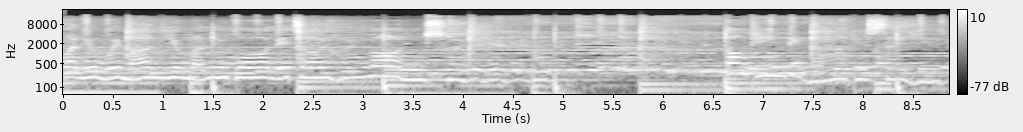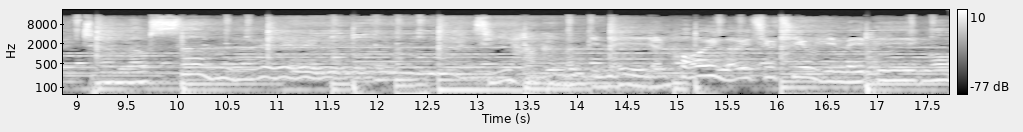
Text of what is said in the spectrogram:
惯了每晚要吻过你再去安睡，当天的那段誓言长留心里。此刻却吻别你，人海里悄悄然离别我。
